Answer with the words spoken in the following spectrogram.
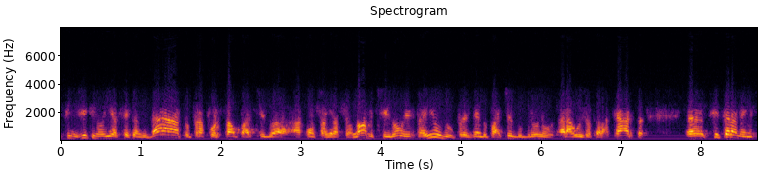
fingir que não ia ser candidato para forçar o partido a, a consagrar seu nome, tirou e saiu do presidente do partido, do Bruno Araújo, pela carta. Uh, sinceramente,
